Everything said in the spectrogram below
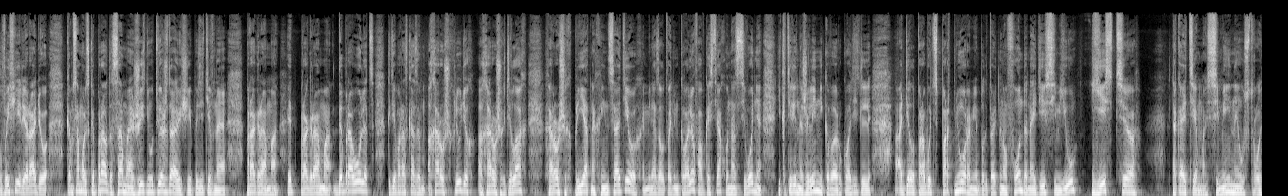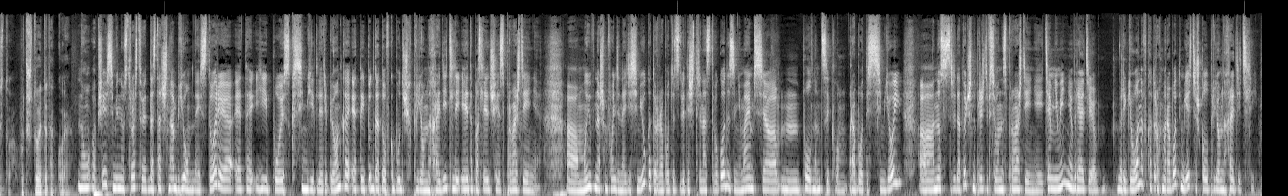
В эфире радио «Комсомольская правда» самая жизнеутверждающая и позитивная программа. Это программа «Доброволец», где мы рассказываем о хороших людях, о хороших делах, хороших, приятных инициативах. Меня зовут Вадим Ковалев, а в гостях у нас сегодня Екатерина Желенникова, руководитель отдела по работе с партнерами благотворительного фонда «Найди семью». Есть э, такая тема – семейное устройство. Вот что это такое? Ну, вообще, семейное устройство – это достаточно объемная история. Это и поиск семьи для ребенка, это и подготовка будущих приемных родителей, и это последующее сопровождение. А, мы в нашем фонде «Найди семью», который работает с 2013 года, занимаемся полным циклом работы с семьей, а, но сосредоточены прежде всего на сопровождении. Тем не менее, в ряде регионов, в которых мы работаем, есть и школа приемных родителей.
